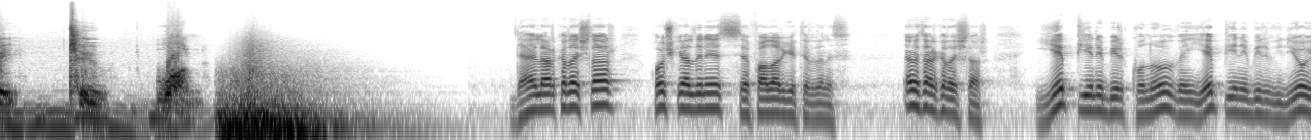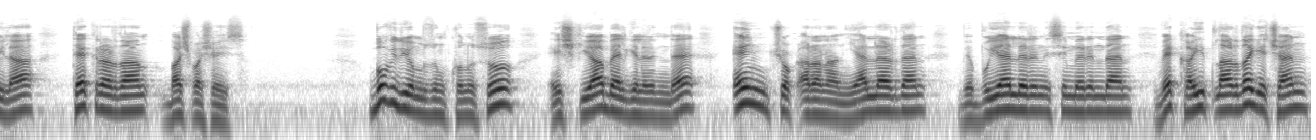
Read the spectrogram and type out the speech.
Three, two, one. Değerli arkadaşlar, hoş geldiniz, sefalar getirdiniz. Evet arkadaşlar, yepyeni bir konu ve yepyeni bir videoyla tekrardan baş başayız. Bu videomuzun konusu eşkıya belgelerinde en çok aranan yerlerden ve bu yerlerin isimlerinden ve kayıtlarda geçen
